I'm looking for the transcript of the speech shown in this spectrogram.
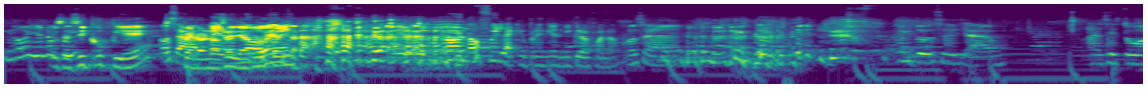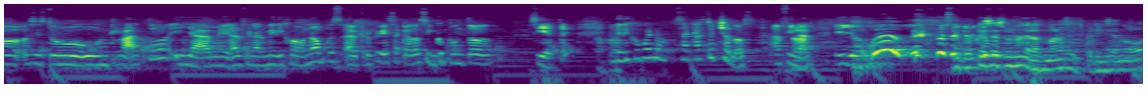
No, yo no O sea, fui. sí copié, O sea, pero no pero se dio no cuenta. Pero yo no fui la que prendió el micrófono. O sea. Entonces ya. Así estuvo, así estuvo un rato y ya me, al final me dijo, no, pues a ver, creo que había sacado 5.7. Ajá. Me dijo, bueno, sacaste 8.2 al final. Ah. Y yo, ¡wow! Yo creo que esa es una de las malas experiencias, ¿no?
